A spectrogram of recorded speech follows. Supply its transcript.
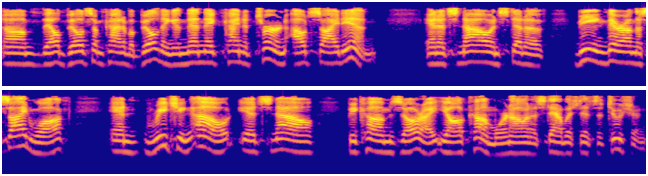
um, they'll build some kind of a building and then they kind of turn outside in. And it's now, instead of being there on the sidewalk and reaching out, it's now becomes, all right, y'all come. We're now an established institution.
